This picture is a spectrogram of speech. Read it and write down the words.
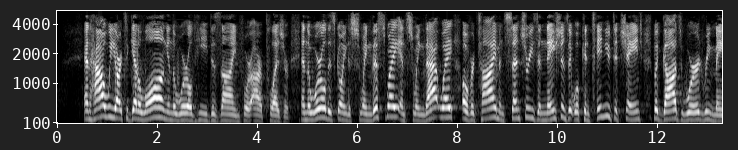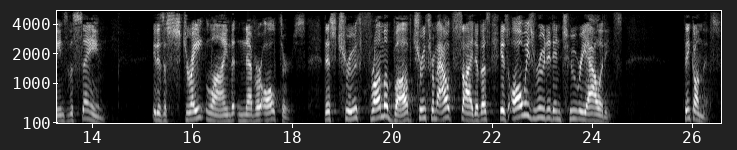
and how we are to get along in the world He designed for our pleasure. And the world is going to swing this way and swing that way over time and centuries and nations. It will continue to change, but God's Word remains the same. It is a straight line that never alters. This truth from above, truth from outside of us, is always rooted in two realities. Think on this.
